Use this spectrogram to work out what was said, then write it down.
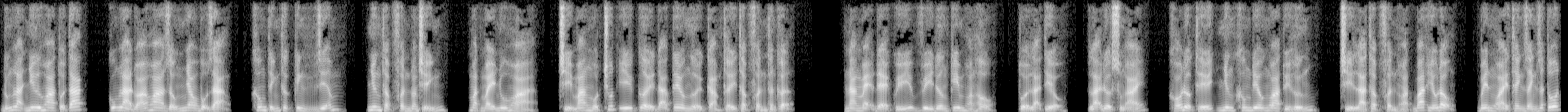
đúng là như hoa tuổi tác, cũng là đóa hoa giống nhau bộ dạng, không tính thực kinh diễm, nhưng thập phần đoan chính, mặt mày nhu hòa, chỉ mang một chút ý cười đã kêu người cảm thấy thập phần thân cận. Nàng mẹ đẻ quý vì đương kim hoàng hậu, tuổi lại tiểu, lại được sủng ái, khó được thế nhưng không điêu ngoa tùy hứng, chỉ là thập phần hoạt bát hiếu động, bên ngoài thanh danh rất tốt.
